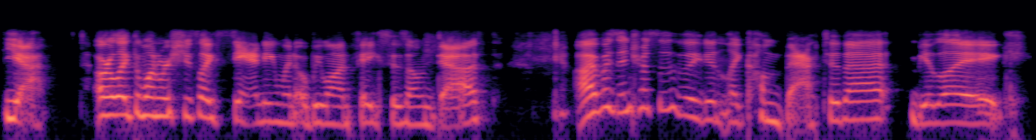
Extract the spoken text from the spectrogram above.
Yeah. Or like the one where she's like standing when Obi-Wan fakes his own death. I was interested that they didn't like come back to that and be like,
